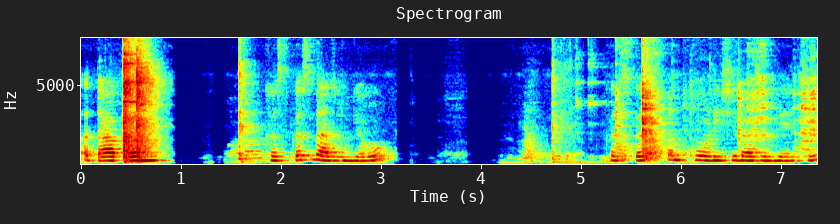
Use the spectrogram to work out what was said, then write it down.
आता आपण खसखस भाजून घेऊ. खसखस पण थोडीशी भाजून घ्यायची.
